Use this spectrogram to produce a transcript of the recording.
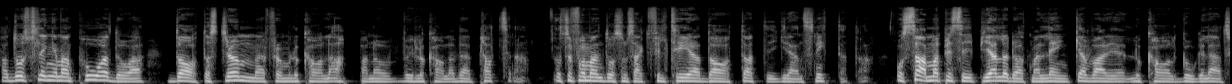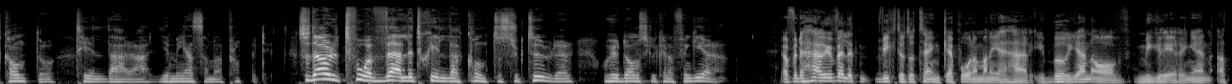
Ja, då slänger man på då dataströmmar från de lokala apparna och de lokala webbplatserna. Och så får man då som sagt filtrera datat i gränssnittet. Då. Och samma princip gäller då att man länkar varje lokal Google Ads-konto till det här gemensamma propertyt. Så där har du två väldigt skilda kontostrukturer och hur de skulle kunna fungera. Ja, för det här är ju väldigt viktigt att tänka på när man är här i början av migreringen, att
